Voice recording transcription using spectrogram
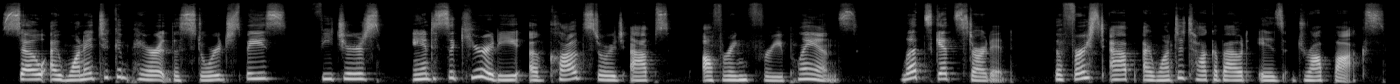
So I wanted to compare the storage space, features, and security of cloud storage apps offering free plans. Let's get started. The first app I want to talk about is Dropbox.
